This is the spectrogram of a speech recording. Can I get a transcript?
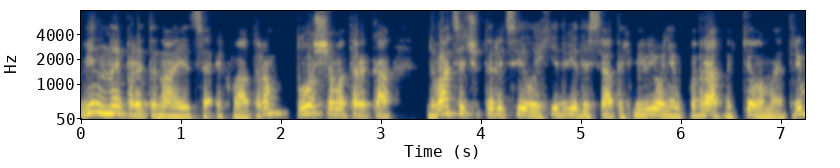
Він не перетинається екватором. Площа материка 24,2 мільйонів квадратних кілометрів.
